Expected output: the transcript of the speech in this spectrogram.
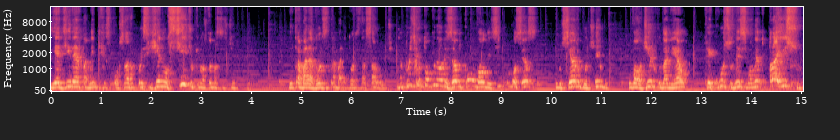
E é diretamente responsável por esse genocídio que nós estamos assistindo. de trabalhadores e trabalhadoras da saúde. É por isso que eu estou priorizando com o Valdeci, com vocês, com o Luciano, contigo, com o Valdir, com o Daniel, recursos nesse momento para isso,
